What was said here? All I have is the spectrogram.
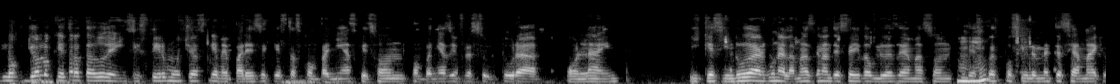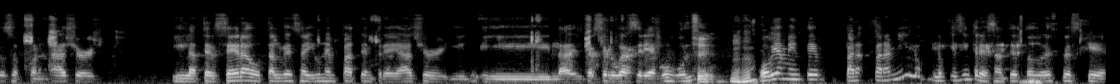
lo- yo lo que he tratado de insistir mucho es que me parece que estas compañías que son compañías de infraestructura online y que sin duda alguna la más grande es AWS de Amazon, después posiblemente sea Microsoft con Azure y la tercera o tal vez hay un empate entre Azure y, y la- el tercer lugar sería Google. Sí. Obviamente, para, para mí lo, lo que es interesante de todo esto es que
